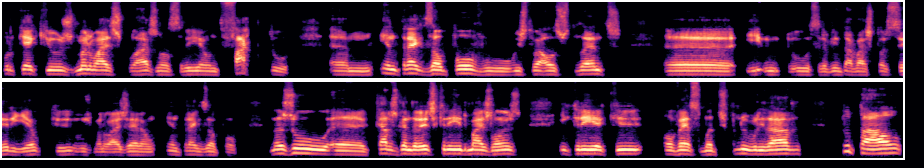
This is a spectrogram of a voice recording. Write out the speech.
porque é que os manuais escolares não seriam de facto um, entregues ao povo, isto é, aos estudantes, uh, e o Serafim estava a esclarecer, e eu, que os manuais eram entregues ao povo. Mas o uh, Carlos Gandarês queria ir mais longe e queria que houvesse uma disponibilidade total,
